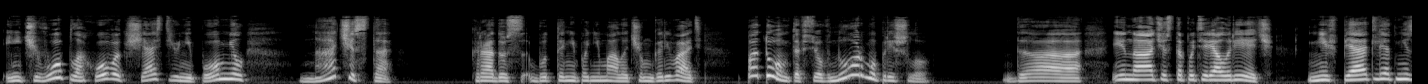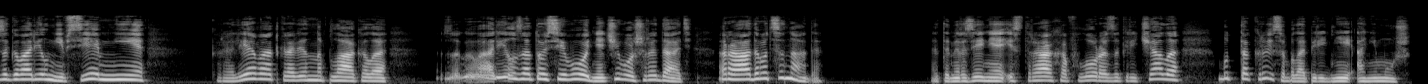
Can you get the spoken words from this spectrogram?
и ничего плохого, к счастью, не помнил. Начисто. Крадус будто не понимал, о чем горевать. Потом-то все в норму пришло. Да, и начисто потерял речь. Ни в пять лет не заговорил, ни в семь, ни... Королева откровенно плакала. Заговорил зато сегодня, чего ж рыдать, радоваться надо. Это мерзение и страха Флора закричала, будто крыса была перед ней, а не муж.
